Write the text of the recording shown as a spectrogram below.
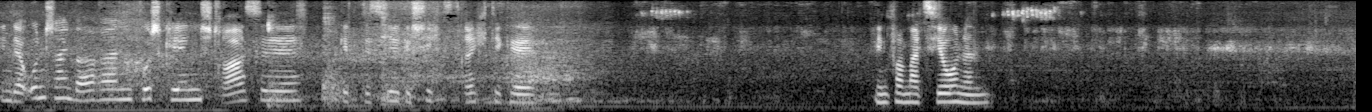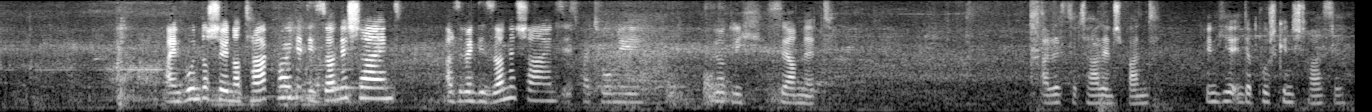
In der unscheinbaren Pushkin-Straße gibt es hier geschichtsträchtige Informationen. Ein wunderschöner Tag heute, die Sonne scheint. Also wenn die Sonne scheint, ist Batumi wirklich sehr nett. Alles total entspannt. Bin hier in der Pushkinstraße.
